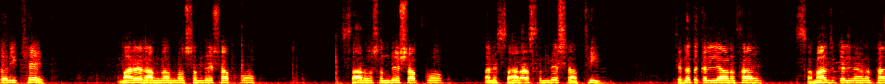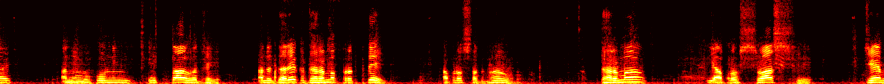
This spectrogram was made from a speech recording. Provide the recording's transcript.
તરીકે મારે રામ નામનો સંદેશ આપવો, સારો સંદેશ આપવો અને સારા સંદેશાથી જગત કલ્યાણ થાય, સમાજ કલ્યાણ થાય અને લોકોની એકતા વધે અને દરેક ધર્મ પ્રત્યે આપણો સદભાવ ધર્મ એ આપણો શ્વાસ છે. જેમ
